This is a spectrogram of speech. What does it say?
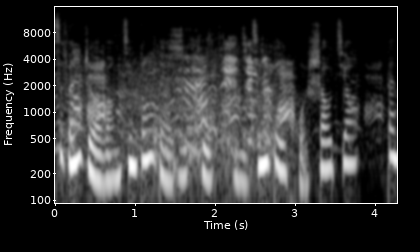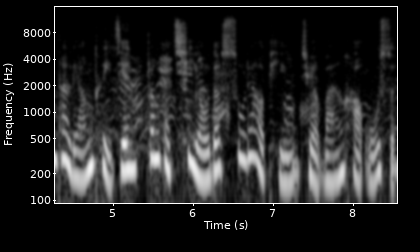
自焚者王京东的衣裤已经被火烧焦，但他两腿间装着汽油的塑料瓶却完好无损。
